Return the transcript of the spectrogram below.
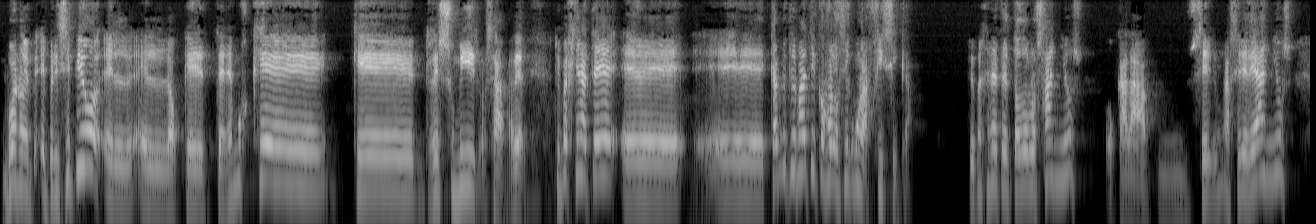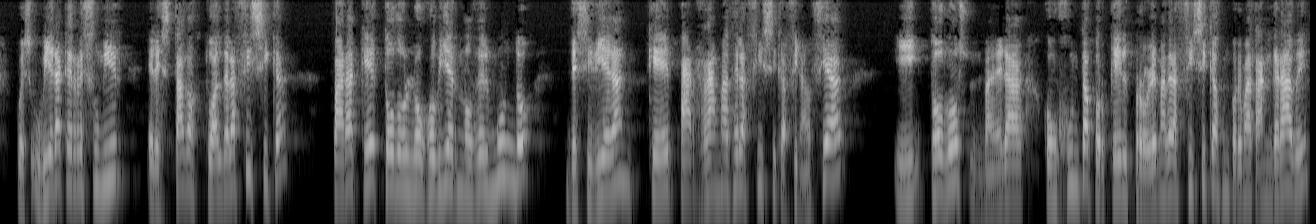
Bueno, en, en principio, el- el- lo que tenemos que, que resumir, o sea, a ver, tú imagínate, eh, eh, cambio climático es algo así como la física. Tú imagínate todos los años, o cada mm, una serie de años, pues hubiera que resumir el estado actual de la física para que todos los gobiernos del mundo decidieran qué ramas de la física financiar y todos de manera conjunta porque el problema de la física es un problema tan grave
